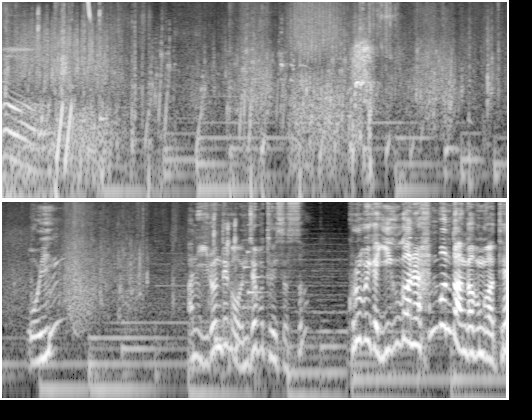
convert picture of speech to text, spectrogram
오 오잉? 아니 이런 데가 언제부터 있었어? 그러고 보니까 이 구간을 한 번도 안 가본 것 같아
